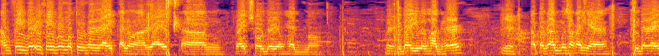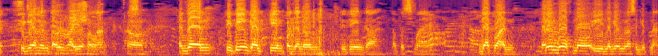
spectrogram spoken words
ang favor, i-favor mo to her right, ano ah, right, um, right shoulder yung head mo. Diba, you will hug her? Yeah. Kapag hug mo sa kanya, to the right, sige nga hintaw, The right tayo ka nga. shoulder. Oo. And then, titingin ka, Kim, pag ganun, titingin ka, tapos smile. That one. Pero yung buhok mo, ilagay mo lang sa gitna.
